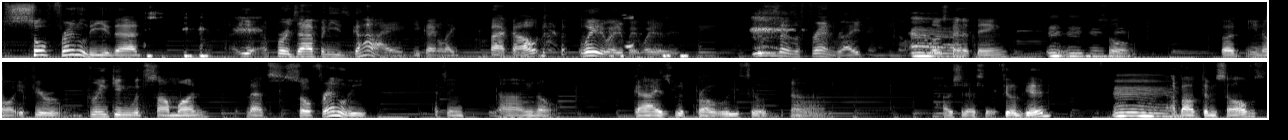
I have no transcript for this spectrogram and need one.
so friendly that yeah, for a Japanese guy, you kind of like back out. wait, wait, wait, wait. a minute. This is as a friend, right? And you know those Uh. kind of thing. Mm-mm-mm. So, but you know, if you're drinking with someone that's so friendly, I think uh, you know, guys would probably feel um, how should I say feel good Mm, about themselves.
